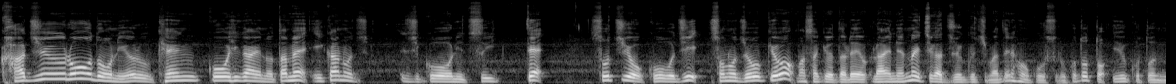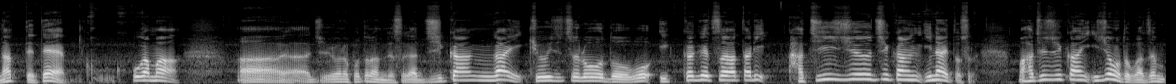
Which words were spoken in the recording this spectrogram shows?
過重労働による健康被害のため以下の事項について措置を講じその状況を、まあ、先ほど言った来年の1月19日までに報告することということになっててここがまああ重要なことなんですが時間外休日労働を1ヶ月あたり80時間以内とする。まあ、8時間以上のところは全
